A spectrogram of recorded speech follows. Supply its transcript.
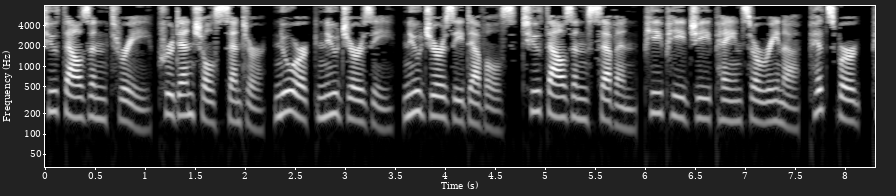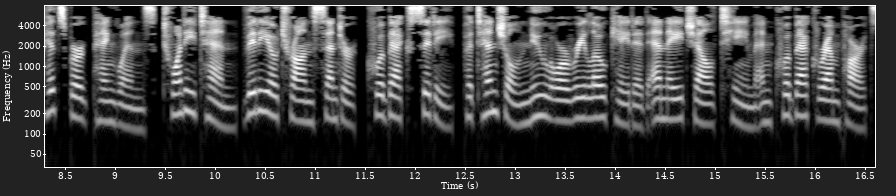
2003 Prudential Center, Newark, New Jersey, New Jersey Devils 2007 PPG Paints Arena, Pittsburgh, Pittsburgh Penguins 2010 Videotron Center, Quebec City, potential new or relocated NHL team and Quebec Remparts,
